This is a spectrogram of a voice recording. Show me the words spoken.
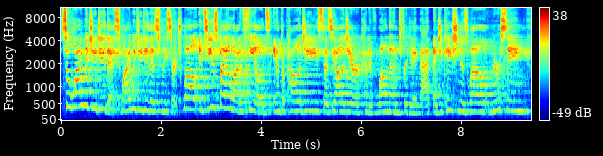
So why would you do this? Why would you do this research? Well, it's used by a lot of fields. Anthropology, sociology are kind of well known for doing that. Education as well, nursing,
